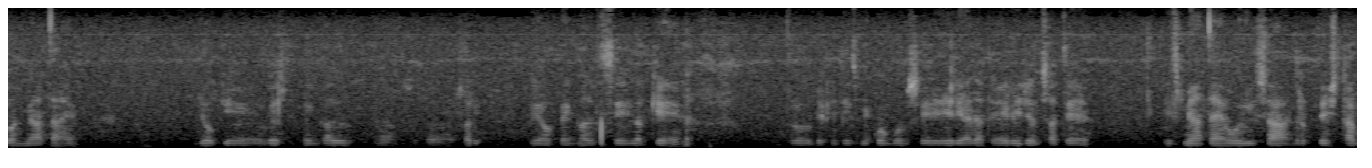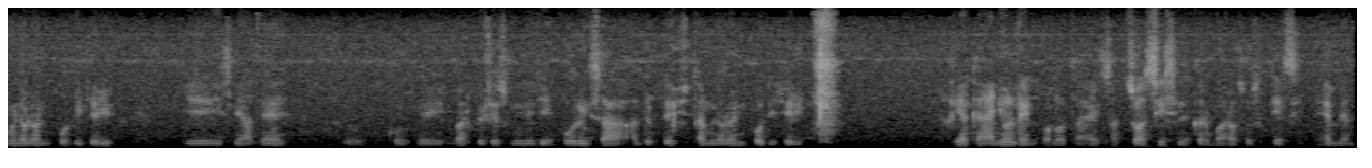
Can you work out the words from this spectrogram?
जोन में आता है, जो कि West Bengal sorry bay of Bengal से लग के है। तो देख लीजिए इसमें कौन कौन से एरिया आते हैं रीजन्स आते हैं। इसमें आता है उड़ीसा आंध्र प्रदेश, तमिलनाडु एंड पोडिचेरी। ये इसमें आते हैं। तो एक बार फिर से सुन लीजिए उड़ीसा आंध्र प्रदेश, तमिलनाडु एंड पोडिचेरी। यहाँ का एनुअल रेनफॉल होता है सात सौ अस्सी से लेकर बारह सौ सत्तासी एम एम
